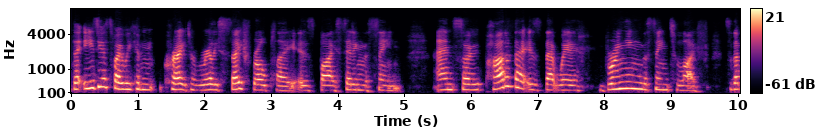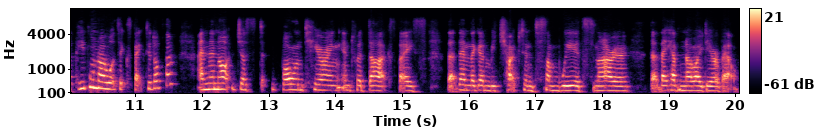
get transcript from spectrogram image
the easiest way we can create a really safe role play is by setting the scene. And so part of that is that we're bringing the scene to life so that people know what's expected of them and they're not just volunteering into a dark space that then they're going to be chucked into some weird scenario that they have no idea about.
